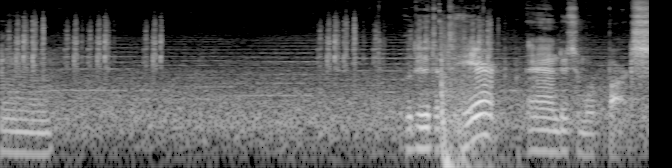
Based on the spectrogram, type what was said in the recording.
hmm. We'll do it up to here and do some more parks.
